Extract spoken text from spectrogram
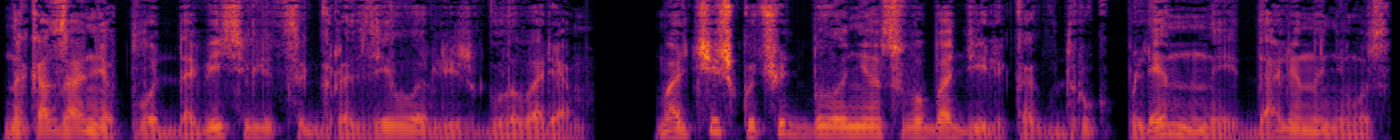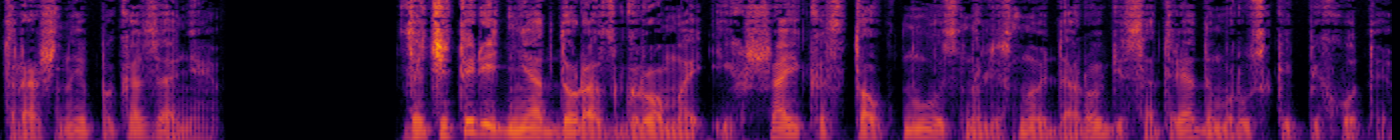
Наказание вплоть до виселицы грозило лишь главарям. Мальчишку чуть было не освободили, как вдруг пленные дали на него страшные показания. За четыре дня до разгрома их шайка столкнулась на лесной дороге с отрядом русской пехоты.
